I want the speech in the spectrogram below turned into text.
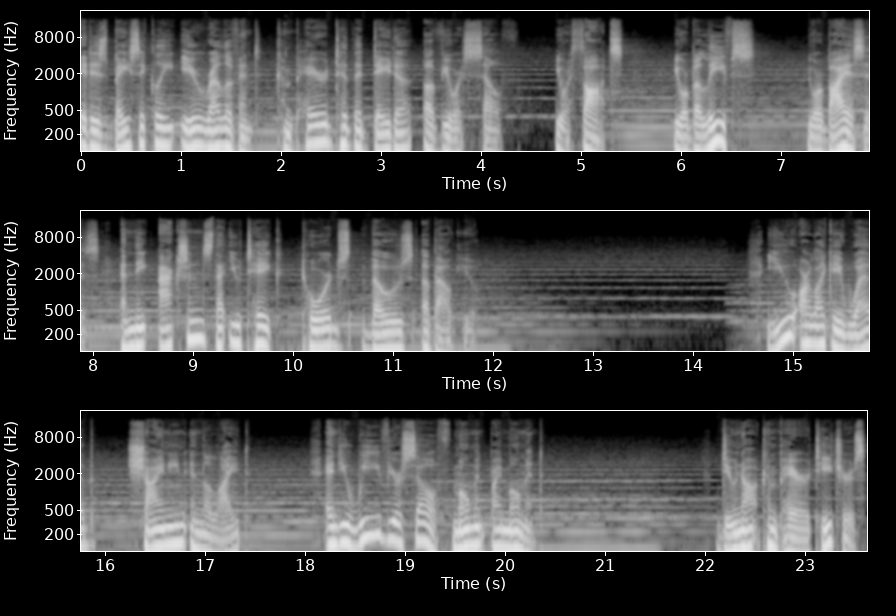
it is basically irrelevant compared to the data of yourself, your thoughts, your beliefs, your biases, and the actions that you take towards those about you. You are like a web shining in the light, and you weave yourself moment by moment. Do not compare teachers,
